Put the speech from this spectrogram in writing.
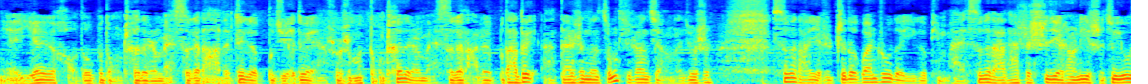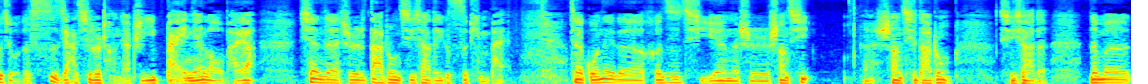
也也有好多不懂车的人买斯柯达的，这个不绝对啊。说什么懂车的人买斯柯达，这不大对啊。但是呢，总体上讲呢，就是斯柯达也是值得关注的一个品牌。斯柯达它是世界上历史最悠久的四家汽车厂家之一，百年老牌啊。现在是大众旗下的一个子品牌，在国内的合资企业呢是上汽啊，上汽大众旗下的。那么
